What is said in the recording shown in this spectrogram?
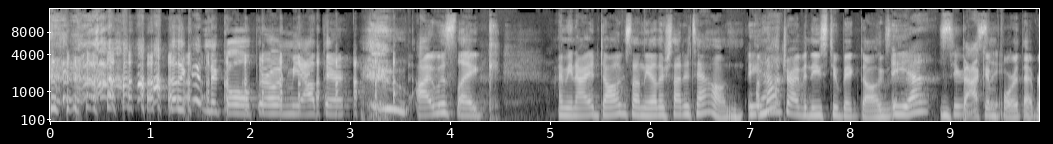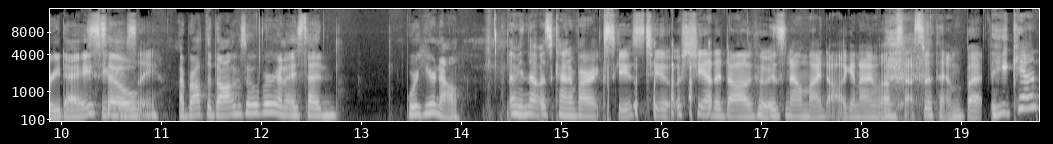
Look at Nicole throwing me out there. I was like, I mean, I had dogs on the other side of town. Yeah. I'm not driving these two big dogs yeah. back and forth every day. Seriously. So I brought the dogs over and I said, we're here now. I mean, that was kind of our excuse too. She had a dog who is now my dog, and I'm obsessed with him. But he can't,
